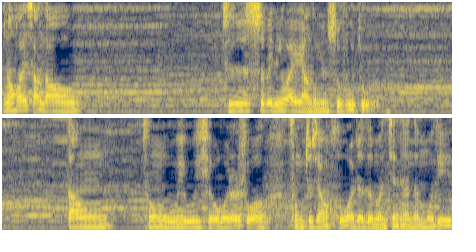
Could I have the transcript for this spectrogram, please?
那后来想到，其实是被另外一样东西束缚住了。当从无欲无求，或者说从只想活着这么简单的目的，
